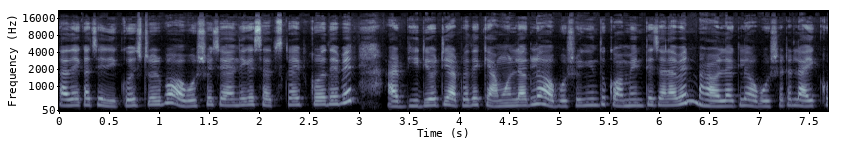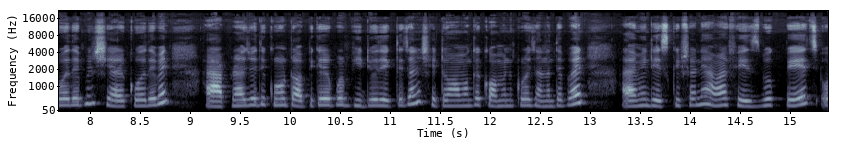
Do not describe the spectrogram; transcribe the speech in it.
তাদের কাছে রিকোয়েস্ট করব অবশ্যই চ্যানেলটিকে সাবস্ক্রাইব করে দেবেন। আর ভিডিওটি আপনাদের কেমন লাগল অবশ্যই কিন্তু কমেন্টে জানাবেন। ভালো লাগলে অবশ্যই একটা লাইক করে দেবেন শেয়ার করে দেবেন। আর আপনারা যদি কোনো টপিকের উপর ভিডিও দেখতে চান সেটাও আমাকে কমেন্ট করে জানাতে পারেন। আর আমি ডিসক্রিপশানে আমার ফেসবুক পেজ ও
